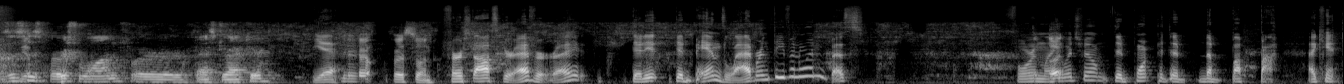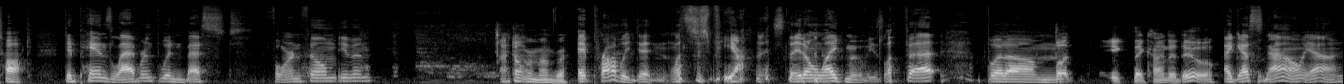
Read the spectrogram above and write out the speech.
Is this his first one for Best Director? Yeah, Yep, first one. first Oscar ever, right? Did it? Did Pan's Labyrinth even win best foreign What? language film? Did, Por- did the bah, bah, I can't talk. Did Pan's Labyrinth win best foreign film even? I don't remember, It probably didn't. Let's just be honest. They don't like movies like that. But um but they, they kind of do. I guess now, yeah.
